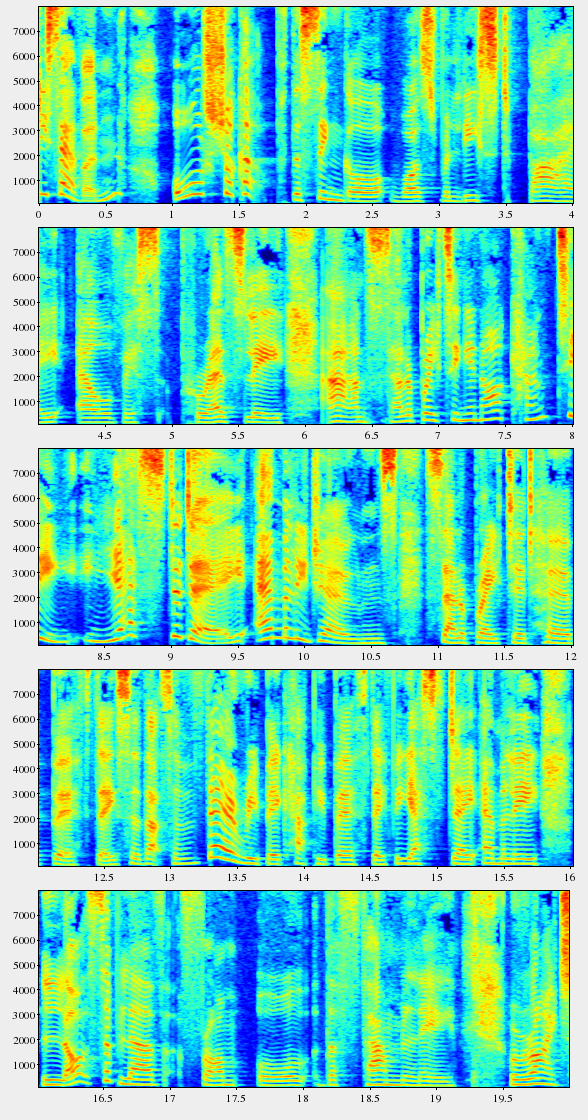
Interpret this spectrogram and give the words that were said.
1957, All Shook Up, the single, was released by Elvis Presley. And celebrating in our county yesterday, Emily Jones celebrated her birthday. So that's a very big happy birthday for yesterday, Emily. Lots of love from all the family. Right,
